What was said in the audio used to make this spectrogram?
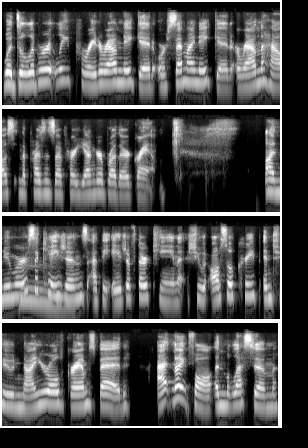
would deliberately parade around naked or semi naked around the house in the presence of her younger brother, Graham. On numerous Hmm. occasions at the age of 13, she would also creep into nine year old Graham's bed at nightfall and molest him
